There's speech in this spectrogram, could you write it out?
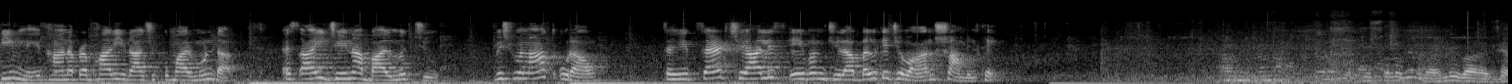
टीम ने थाना प्रभारी राजकुमार मुंडा, एसआई जेना बालमुच्चू विश्वनाथ उराव सहित सेट छियालीस एवं जिला बल के जवान शामिल थे। पहली बार ऐसा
